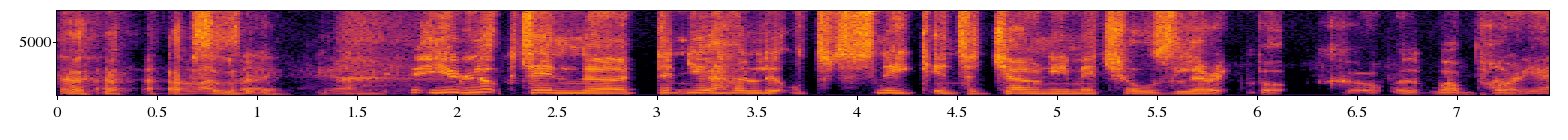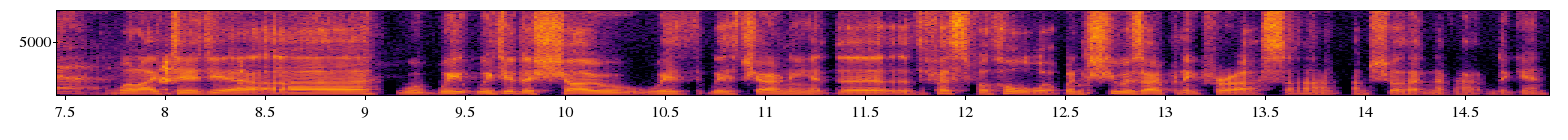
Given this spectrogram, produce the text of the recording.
Absolutely. Yeah. You looked in, uh, didn't you have a little sneak into Joni Mitchell's lyric book at one point? Oh, yeah. Well, I did, yeah. Uh, we we did a show with with Joni at the the festival hall when she was opening for us. Uh, I'm sure that never happened again.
